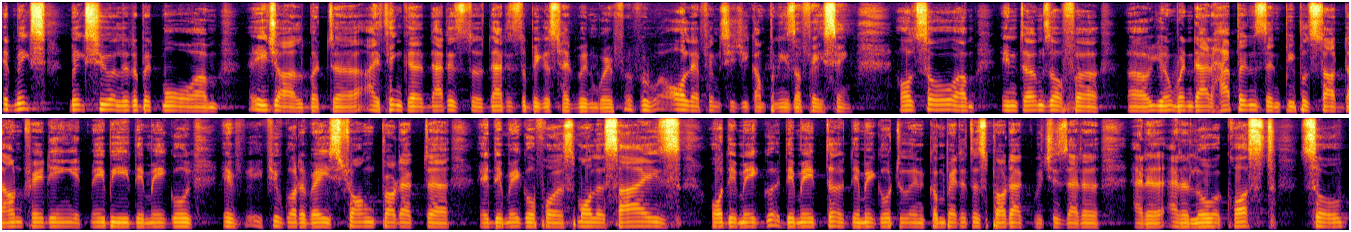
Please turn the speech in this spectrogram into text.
it makes makes you a little bit more um, agile. But uh, I think uh, that is the that is the biggest headwind f- all FMCG companies are facing. Also, um, in terms of uh, uh, you know, when that happens, then people start down trading. It may be they may go if if you've got a very strong product, eh, they may go for a smaller size, or they may go, they may they may go to a competitor's product, which is at a at a at a lower cost. So,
